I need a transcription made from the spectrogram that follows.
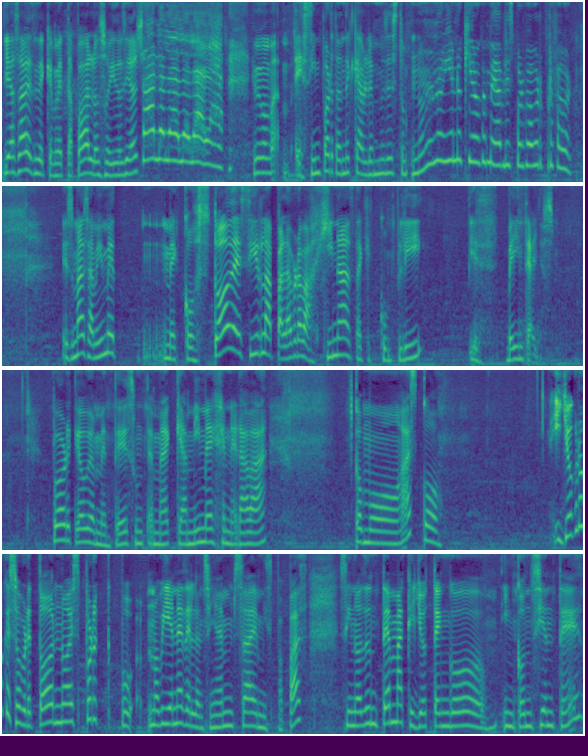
Ya sabes, de que me tapaba los oídos y ya, la, la, la, la, Y mi mamá, es importante que hablemos de esto. No, no, no, yo no quiero que me hables, por favor, por favor. Es más, a mí me, me costó decir la palabra vagina hasta que cumplí 10, 20 años. Porque obviamente es un tema que a mí me generaba como asco. Y yo creo que sobre todo no es por, no viene de la enseñanza de mis papás, sino de un tema que yo tengo inconsciente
